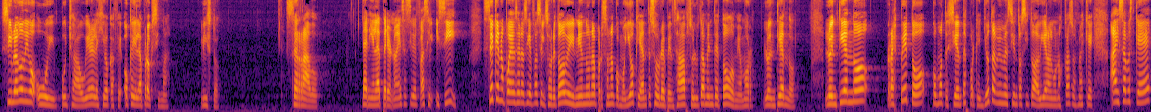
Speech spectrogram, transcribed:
Si luego digo, uy, pucha, hubiera elegido café. Ok, la próxima. Listo. Cerrado. Daniela, pero no es así de fácil. Y sí, sé que no puede ser así de fácil, sobre todo viniendo una persona como yo que antes sobrepensaba absolutamente todo, mi amor. Lo entiendo. Lo entiendo respeto cómo te sientes, porque yo también me siento así todavía en algunos casos. No es que, ay, ¿sabes qué?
